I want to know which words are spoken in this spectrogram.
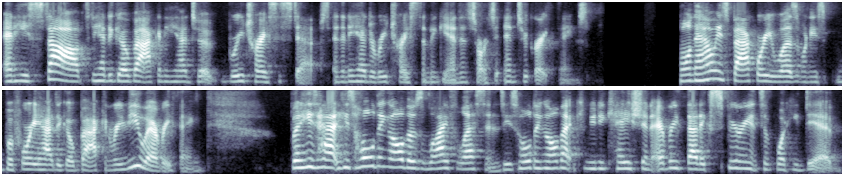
and he stopped and he had to go back and he had to retrace his steps and then he had to retrace them again and start to integrate things. Well, now he's back where he was when he's before he had to go back and review everything but he's had he's holding all those life lessons. He's holding all that communication every that experience of what he did.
